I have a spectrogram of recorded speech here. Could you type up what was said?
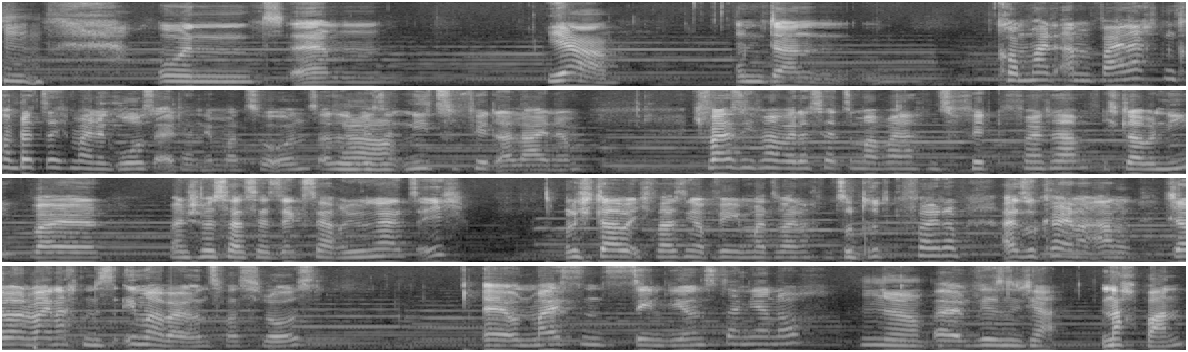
Und ähm, ja, und dann kommen halt am Weihnachten kommen tatsächlich meine Großeltern immer zu uns. Also wir Ja. sind nie zu viert alleine. Ich weiß nicht, wann wir das letzte Mal Weihnachten zu viert gefeiert haben. Ich glaube nie, weil meine Schwester ist ja sechs Jahre jünger als ich. Und ich glaube, ich weiß nicht, ob wir jemals Weihnachten zu dritt gefeiert haben. Also keine Ahnung. Ich glaube, an Weihnachten ist immer bei uns was los. Äh, und meistens sehen wir uns dann ja noch, Ja. weil wir sind ja Nachbarn.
